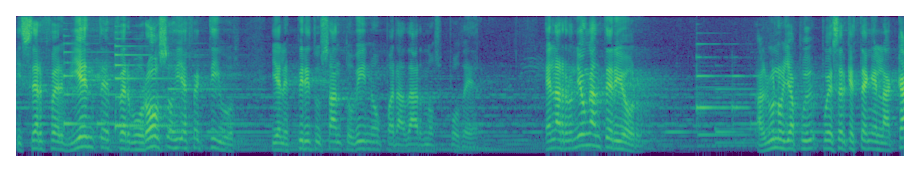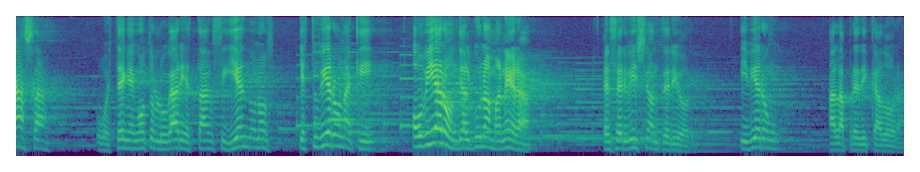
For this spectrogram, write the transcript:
y ser fervientes, fervorosos y efectivos y el Espíritu Santo vino para darnos poder. En la reunión anterior, algunos ya puede, ser que estén en la casa o estén en otro lugar y están siguiéndonos y estuvieron aquí o vieron de alguna manera el servicio anterior y vieron a la predicadora.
